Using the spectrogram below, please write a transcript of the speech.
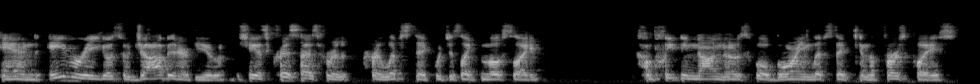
And Avery goes to a job interview. She gets criticized for her lipstick, which is like the most like completely non-noticeable, boring lipstick in the first place.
